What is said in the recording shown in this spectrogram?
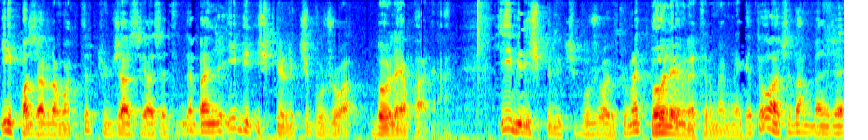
iyi pazarlamaktır tüccar siyasetinde. Bence iyi bir işbirlikçi burjuva böyle yapar yani. İyi bir işbirlikçi burjuva hükümet böyle yönetir memleketi. O açıdan bence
